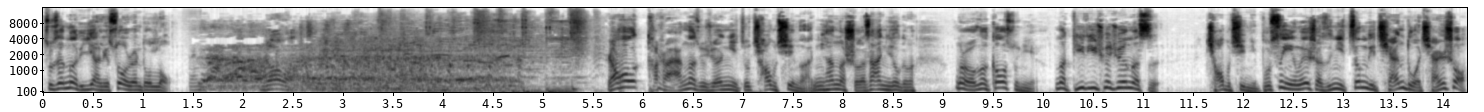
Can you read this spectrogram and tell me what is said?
就在我的眼里，所有人都 low，你知道吗？然后他说：“哎，我就觉得你就瞧不起我。你看我说个啥，你就跟我我说我告诉你，我的的确确我是瞧不起你，不是因为说是你挣的钱多钱少，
